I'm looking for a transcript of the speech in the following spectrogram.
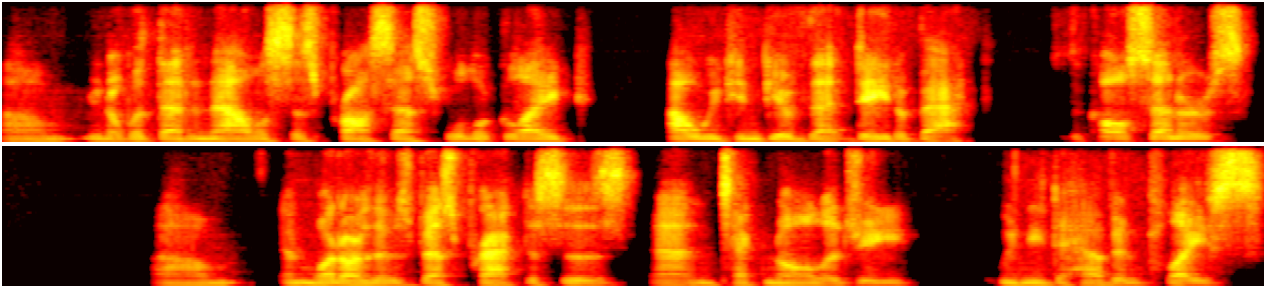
um, you know, what that analysis process will look like, how we can give that data back to the call centers, um, and what are those best practices and technology we need to have in place,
